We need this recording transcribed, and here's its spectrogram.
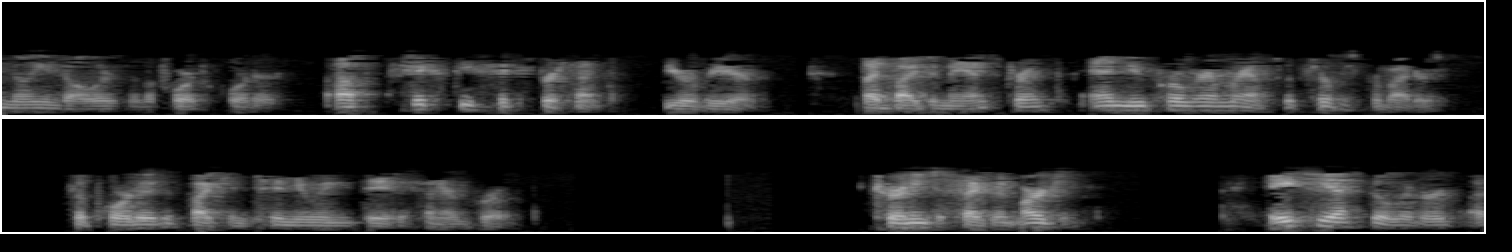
million in the fourth quarter, up 66% year-over-year, led by demand strength and new program ramps with service providers, supported by continuing data center growth. Turning to segment margins. ATS delivered a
